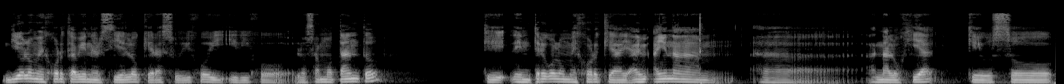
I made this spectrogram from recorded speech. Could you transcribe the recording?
dio lo mejor que había en el cielo, que era su hijo, y, dijo, los amo tanto que le entrego lo mejor que hay. Hay, una ah, analogía que usó,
